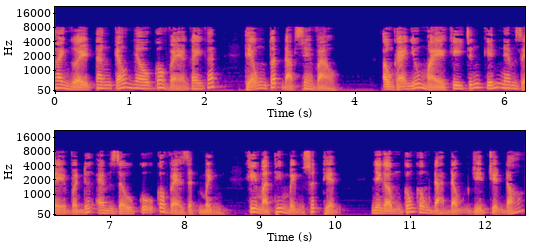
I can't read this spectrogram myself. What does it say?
hai người đang kéo nhau có vẻ gay gắt, thì ông Tuất đạp xe vào. Ông khẽ nhíu mày khi chứng kiến em rể và đứa em dâu cũ có vẻ giật mình khi mà thấy mình xuất hiện, nhưng ông cũng không đả động gì chuyện đó,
